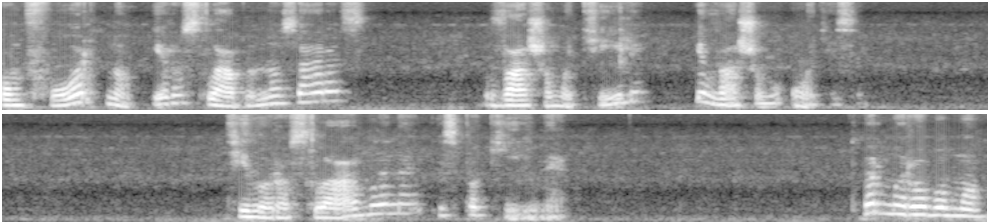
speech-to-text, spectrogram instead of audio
комфортно і розслаблено зараз в вашому тілі і в вашому одязі. Тіло розслаблене і спокійне. Тепер ми робимо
